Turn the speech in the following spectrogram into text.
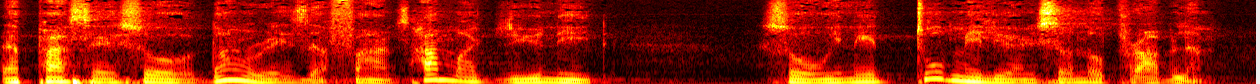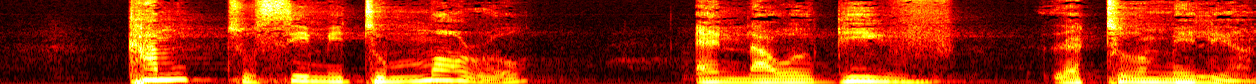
the pastor. So oh, don't raise the funds. How much do you need? So we need two million. So no problem. Come to see me tomorrow and I will give the two million.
